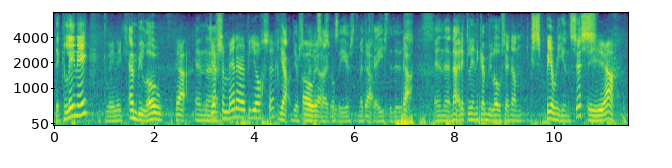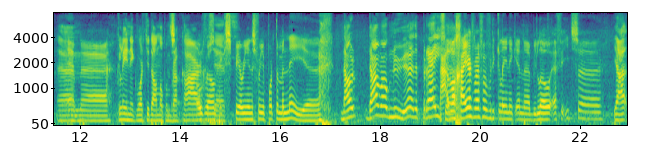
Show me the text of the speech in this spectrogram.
The Clinic De clinic. en Below. Ja, En, eh, Jefferson Manor heb je die al gezegd? Ja, Jefferson Oh, Manor ja, zei ik als eerst. Met Ja. de geesten dus. Ja. En eh, nou, de Clinic en Below zijn dan experiences. Ja, Ehm, en eh, Clinic word je dan op een brancard ook wel een gezet. experience voor je portemonnee. Nou, daar wou ik nu, hè, de prijzen. Nou, we gaan eerst even over die clinic en below even iets... Ja,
